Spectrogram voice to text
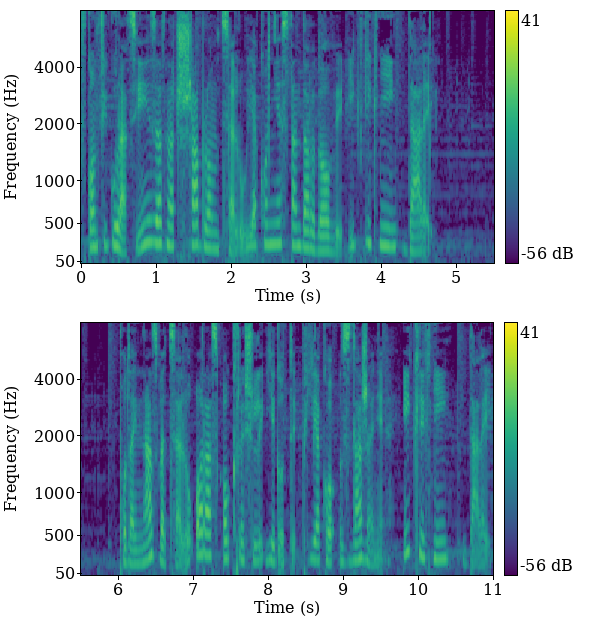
W konfiguracji zaznacz szablon celu jako niestandardowy i kliknij dalej podaj nazwę celu oraz określ jego typ jako zdarzenie i kliknij Dalej.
